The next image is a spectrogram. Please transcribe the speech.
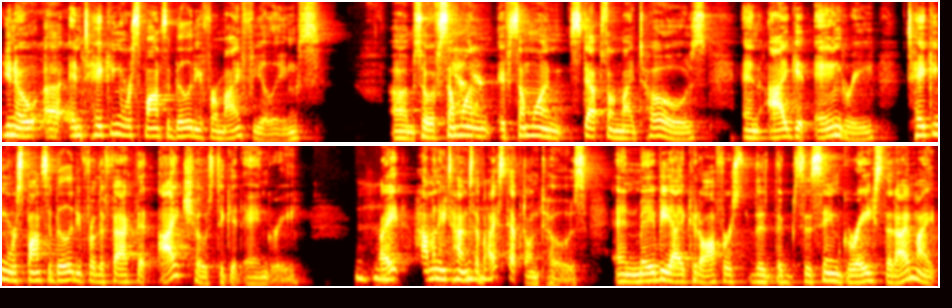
you know, uh, and taking responsibility for my feelings um, so if someone yeah. if someone steps on my toes and I get angry, taking responsibility for the fact that I chose to get angry, mm-hmm. right? How many times mm-hmm. have I stepped on toes? And maybe I could offer the, the, the same grace that I might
